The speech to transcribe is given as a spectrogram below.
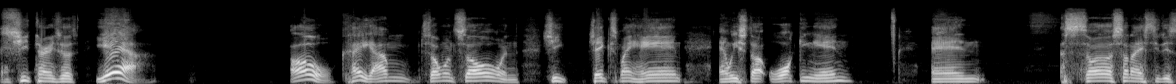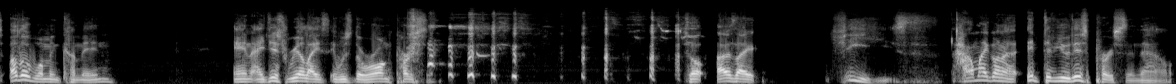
And she turns and goes, "Yeah." Oh, hey, I'm so and so, and she shakes my hand, and we start walking in, and so all of a sudden I see this other woman come in, and I just realized it was the wrong person. So I was like, geez, how am I going to interview this person now?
